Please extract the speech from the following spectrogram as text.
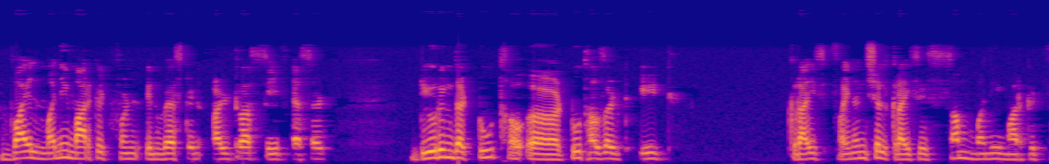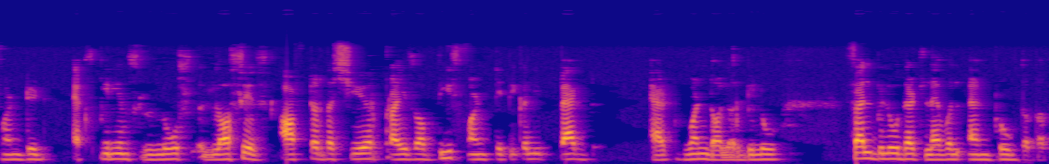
While money market fund invest in ultra safe asset during the two uh, 2008 crisis, financial crisis, some money market funds did experience loss, losses after the share price of these funds typically pegged at $1 below fell below that level and broke the buck.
